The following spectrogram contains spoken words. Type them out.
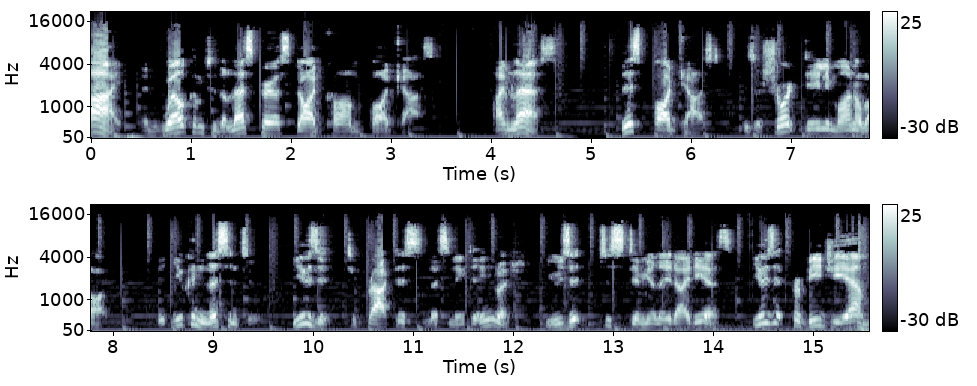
Hi, and welcome to the LesPerras.com podcast. I'm Les. This podcast is a short daily monologue that you can listen to. Use it to practice listening to English. Use it to stimulate ideas. Use it for BGM.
